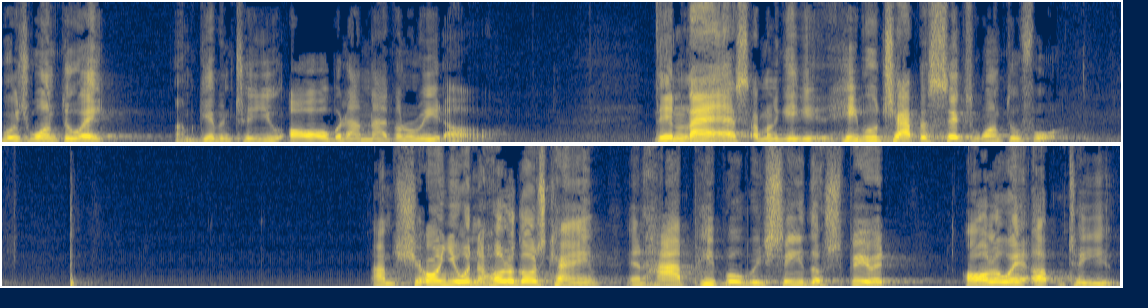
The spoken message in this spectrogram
verse 1 through 8. I'm giving to you all, but I'm not going to read all. Then last, I'm going to give you Hebrew chapter 6, 1 through 4. I'm showing you when the Holy Ghost came and how people received the Spirit all the way up to you.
